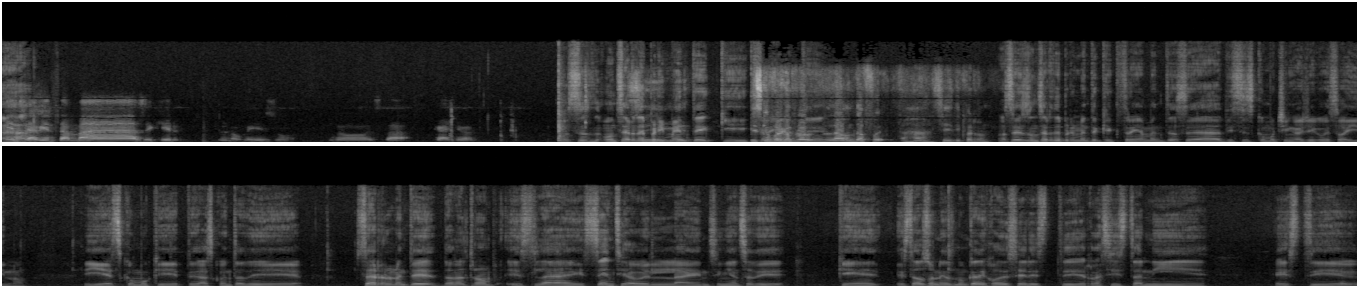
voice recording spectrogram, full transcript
¿Quién se avienta más? y quién... Lo mismo. No, está cañón. Pues es un ser Sí. deprimente que es que, por ejemplo, la onda fue... Ajá, sí, di perdón. O sea, es un ser deprimente que extrañamente, o sea, dices cómo chingado llegó eso ahí, ¿no? Y es como que te das cuenta de... O sea, realmente Donald Trump es la esencia o la enseñanza de que Estados Unidos nunca dejó de ser este racista ni este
